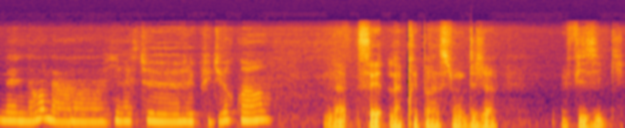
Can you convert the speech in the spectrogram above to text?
Maintenant, ben, il reste le plus dur, quoi. Là, c'est la préparation déjà physique,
